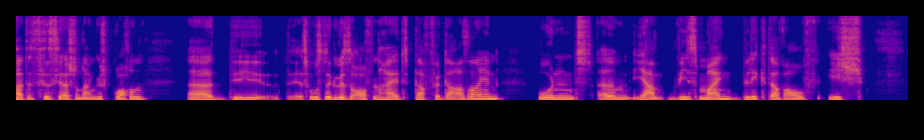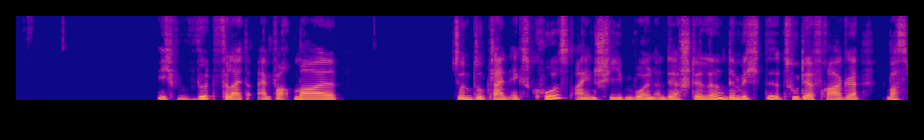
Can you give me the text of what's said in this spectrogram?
hattest es ja schon angesprochen. Äh, die, es muss eine gewisse Offenheit dafür da sein. Und ähm, ja, wie ist mein Blick darauf? Ich, ich würde vielleicht einfach mal so, so einen kleinen Exkurs einschieben wollen an der Stelle, nämlich äh, zu der Frage, was,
